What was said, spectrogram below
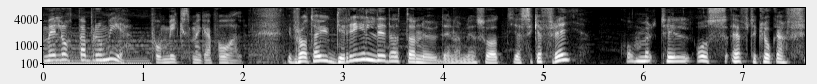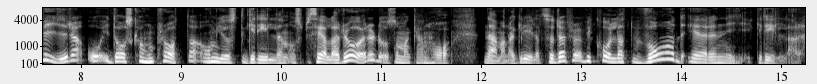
med Lotta Bromé på Mix Megapol. Vi pratar ju grill i detta nu. Det är nämligen så att Jessica Frey kommer till oss efter klockan fyra och idag ska hon prata om just grillen och speciella röror då som man kan ha när man har grillat. Så därför har vi kollat vad är det ni grillar?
